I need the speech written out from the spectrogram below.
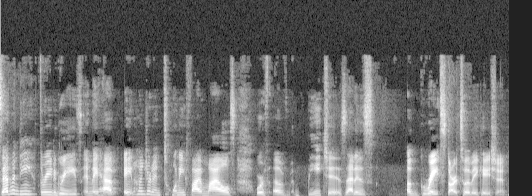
73 degrees and they have 825 miles worth of beaches. That is a great start to a vacation.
